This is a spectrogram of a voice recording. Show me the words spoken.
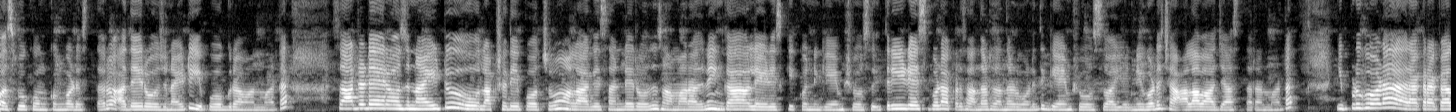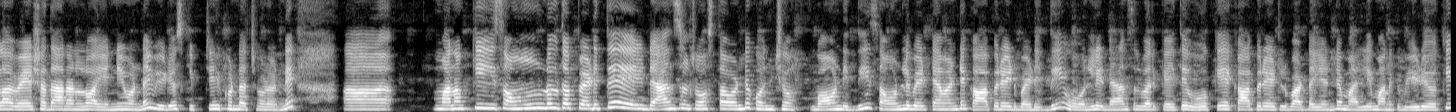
పసుపు కుంకుమ కూడా ఇస్తారు. అదే రోజు నైట్ ఈ ప్రోగ్రామ్ అనమాట సాటర్డే రోజు నైట్ లక్ష దీపోత్సవం అలాగే సండే రోజు సమారాధన ఇంకా లేడీస్కి కొన్ని గేమ్ షోస్ త్రీ డేస్ కూడా అక్కడ సందడి సందడి ఉండేది. గేమ్ షోస్ అవన్నీ కూడా చాలా బాగా చేస్తారనమాట ఇప్పుడు కూడా రకరకాల వేషధారణలు అవన్నీ ఉన్నాయి వీడియో స్కిప్ చేయకుండా చూడండి. మనకి సౌండ్లతో పెడితే డ్యాన్సులు చూస్తామంటే కొంచెం బాగుండిద్ది. సౌండ్లు పెట్టామంటే కాపీరైట్ పడిద్ది. ఓన్లీ డ్యాన్సుల వరకు అయితే ఓకే కాపీరైట్లు పడ్డాయి అంటే మళ్ళీ మనకి వీడియోకి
